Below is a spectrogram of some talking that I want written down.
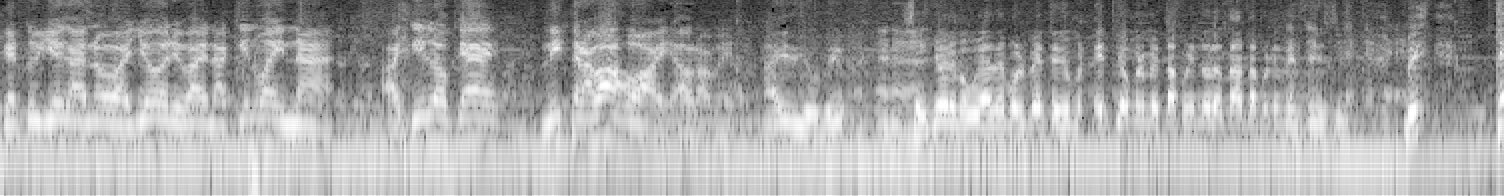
Que tú llegas a Nueva York y vaina. Aquí no hay nada. Aquí lo que hay, ni trabajo hay ahora mismo. Ay, Dios mío. Señores, me voy a devolver. Este hombre, este hombre me está poniendo, me está poniendo difícil. ¿Qué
